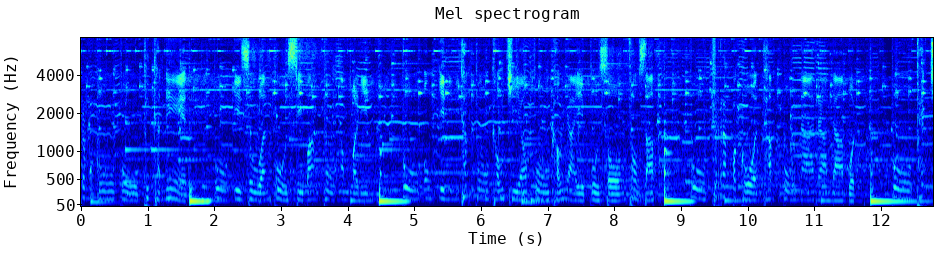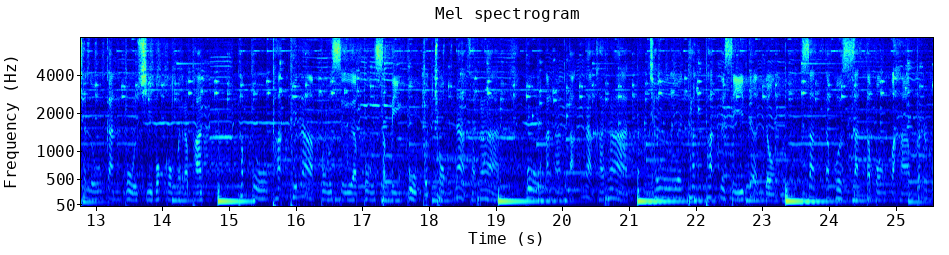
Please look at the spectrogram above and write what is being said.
รมครูปู่พิคเนตปู่อีสวนปู่ศิวะปู่อมรินปู่องค์อินทั้งปู่เขาเขียวปู่เขาใหญ่ปู่โสมเฝ้าทรัพย์ปู่พระประโคนทัพปู่นาราดาบท ปู่เพชรฉลูกันปู่ชีวกรมรพัฒทั้งปู่พระพิราบปู่เสือปู่สมิงปู่พุทธชงนาคราช ปู่อนันตนาคราช เชิญทั้งพระฤาษีเดินดง สัตตบุตรสัตตบงมหาปรม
